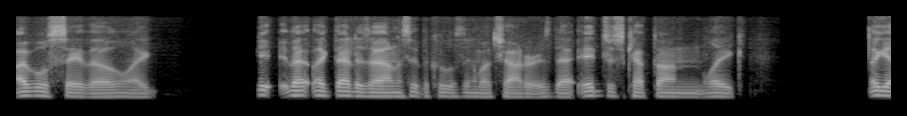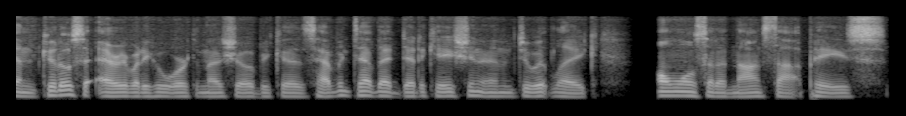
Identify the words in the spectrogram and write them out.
i will say though, like it, that like that is honestly the coolest thing about Chowder is that it just kept on like again kudos to everybody who worked on that show because having to have that dedication and do it like almost at a nonstop pace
